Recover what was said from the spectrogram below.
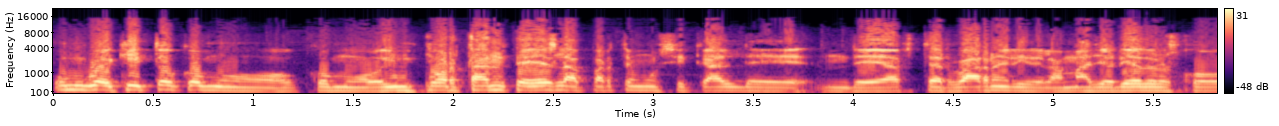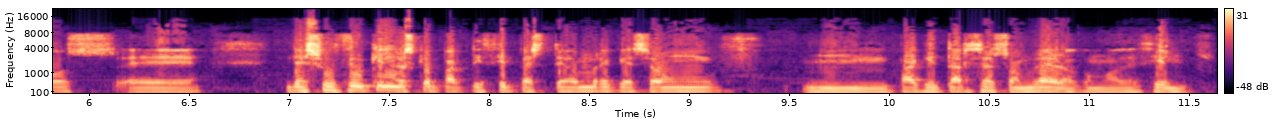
un huequito como, como importante es la parte musical de, de Afterburner y de la mayoría de los juegos eh, de Suzuki en los que participa este hombre que son mmm, para quitarse el sombrero, como decimos.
